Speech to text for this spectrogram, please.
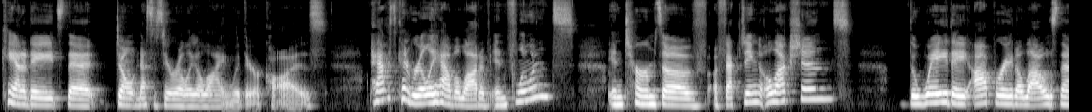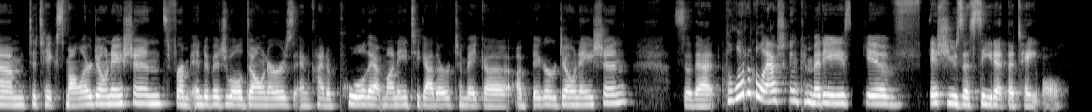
candidates that don't necessarily align with their cause. PACs can really have a lot of influence in terms of affecting elections. The way they operate allows them to take smaller donations from individual donors and kind of pool that money together to make a, a bigger donation so that political action committees give issues a seat at the table,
